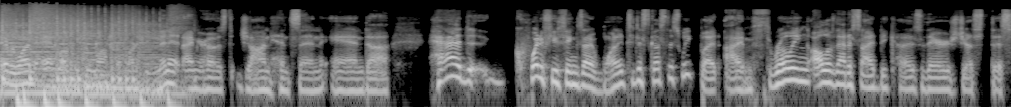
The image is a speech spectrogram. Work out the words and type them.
Hey everyone, and welcome to Law Firm Marketing Minute. I'm your host, John Henson, and uh, had quite a few things I wanted to discuss this week, but I'm throwing all of that aside because there's just this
